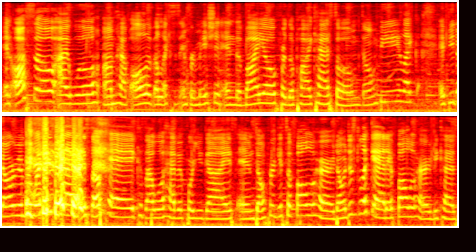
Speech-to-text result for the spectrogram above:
and also, I will um, have all of Alexis' information in the bio for the podcast. So don't be like, if you don't remember what she said, it's okay because I will have it for you guys. And don't forget to follow her. Don't just look at it, follow her because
